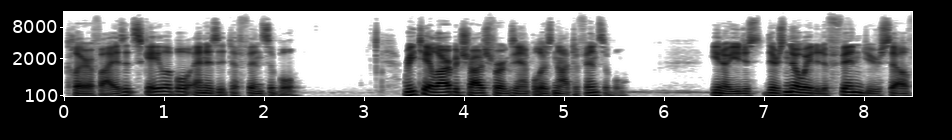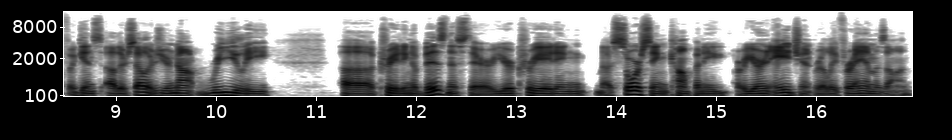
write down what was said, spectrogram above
clarify: is it scalable and is it defensible? Retail arbitrage, for example, is not defensible. You know, you just there's no way to defend yourself against other sellers. You're not really uh, creating a business there. You're creating a sourcing company, or you're an agent really for Amazon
